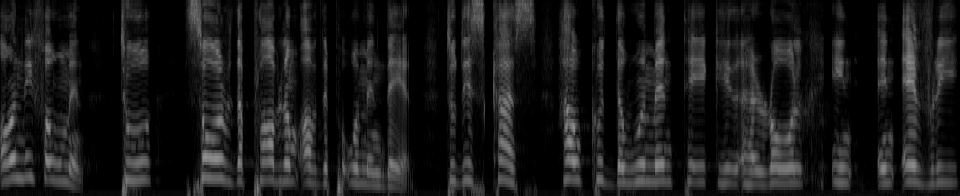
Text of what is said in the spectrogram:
only for women to solve the problem of the women there, to discuss how could the women take her role in, in every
